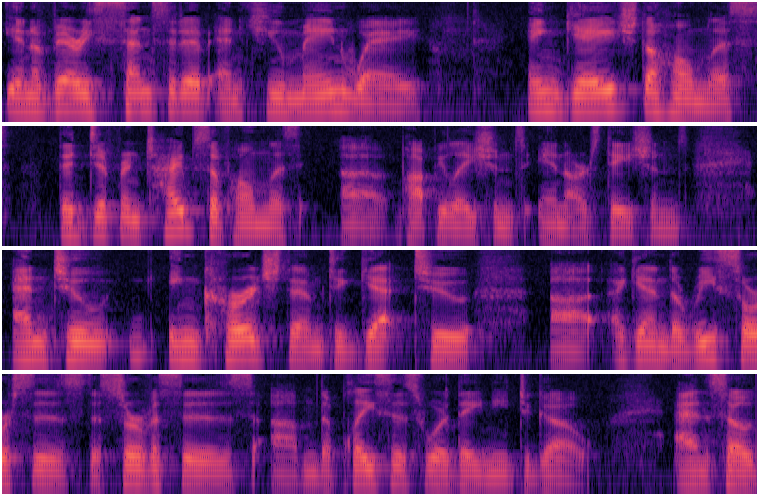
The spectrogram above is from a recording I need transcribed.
in a very sensitive and humane way, engage the homeless the different types of homeless uh, populations in our stations and to encourage them to get to, uh, again, the resources, the services, um, the places where they need to go. And so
